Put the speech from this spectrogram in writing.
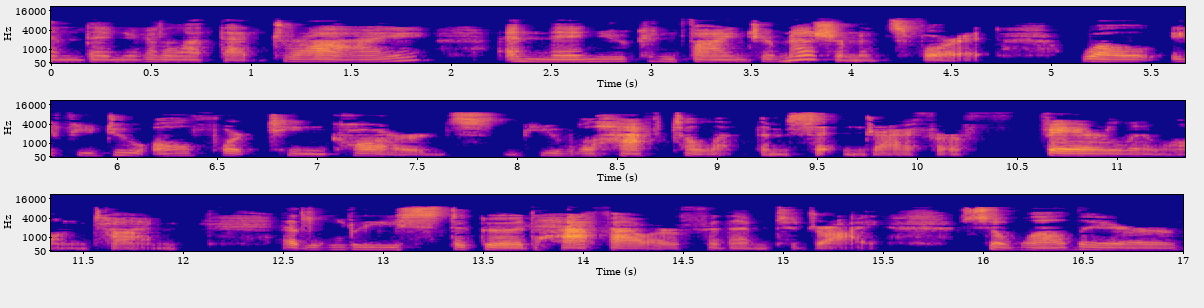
And then you're going to let that dry and then you can find your measurements for it. Well, if you do all 14 cards, you will have to let them sit and dry for a fairly long time, at least a good half hour for them to dry. So while they're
